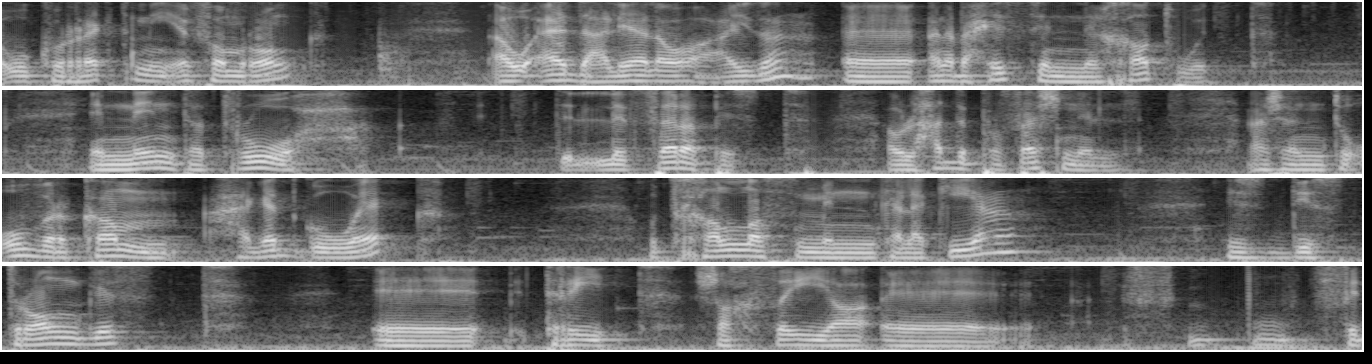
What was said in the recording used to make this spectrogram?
و correct me if I'm wrong أو add عليها لو عايزة. آه، أنا بحس إن خطوة إن أنت تروح لل therapist أو لحد professional عشان ت overcome حاجات جواك وتخلص من كلاكيع is the strongest trait آه، في, في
